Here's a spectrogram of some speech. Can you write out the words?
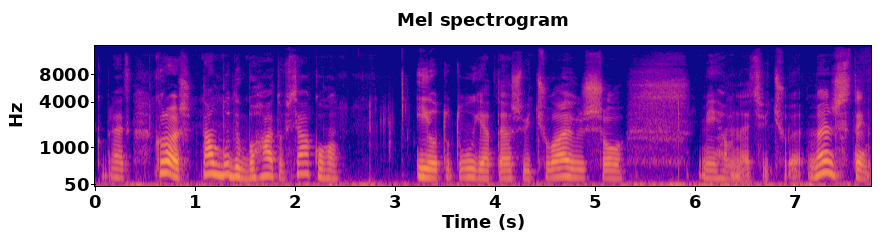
Кобилянська. Коротше, там буде багато всякого. І отут я теж відчуваю, що мій гамнець відчує. Менш з тим,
